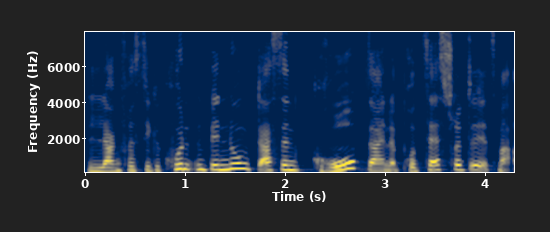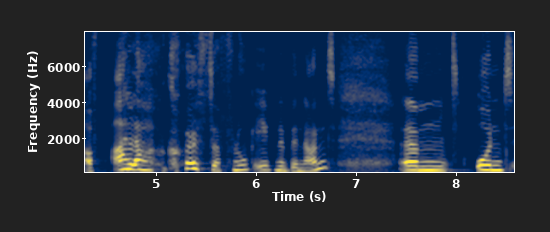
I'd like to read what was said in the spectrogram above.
langfristige Kundenbindung. Das sind grob deine Prozessschritte, jetzt mal auf allergrößter Flugebene benannt. Ähm, und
